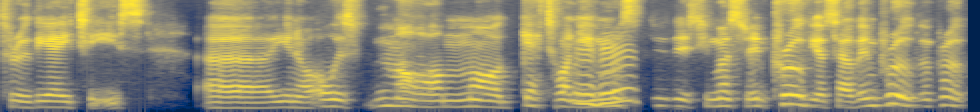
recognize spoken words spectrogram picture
through the 80s uh, you know always more more get on mm-hmm. you must do this you must improve yourself improve improve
